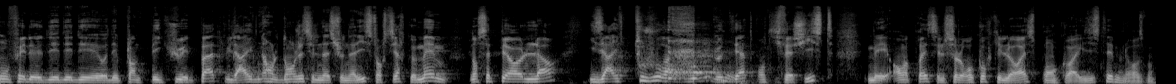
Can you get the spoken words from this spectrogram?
On, fait des, des, des, des, plans de PQ et de pâtes. Lui, il arrive, non, le danger, c'est le nationaliste. C'est-à-dire que même dans cette période-là, ils arrivent toujours à jouer le théâtre antifasciste. Mais après, c'est le seul recours qu'il leur reste pour encore exister, malheureusement.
